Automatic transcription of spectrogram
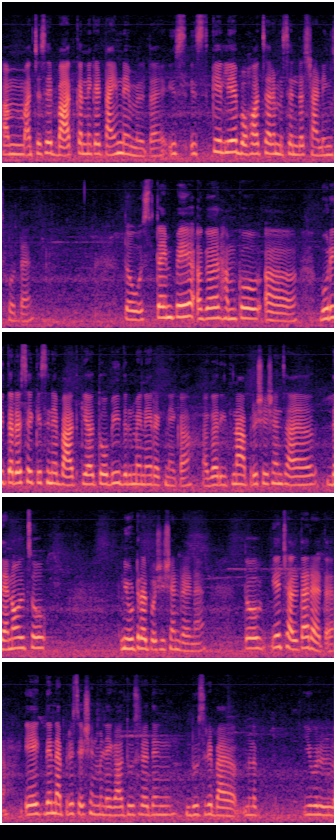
हम अच्छे से बात करने का टाइम नहीं मिलता है। इस, इसके लिए बहुत सारे मिसअंडरस्टैंडिंग्स होता है। तो उस टाइम पे अगर हमको बुरी तरह से किसी ने बात किया तो भी दिल में नहीं रखने का। अगर इतना अप्रिशिएशन आया देन ऑल्सो न्यूट्रल पोजीशन रहना है। तो ये चलता रहता है। एक दिन अप्रिसिएशन मिलेगा, दूसरे दिन, दूसरे मतलब you will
